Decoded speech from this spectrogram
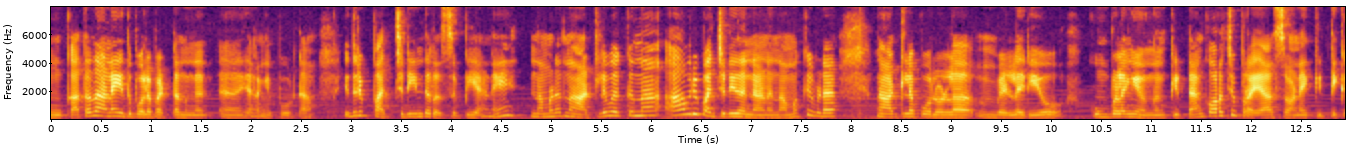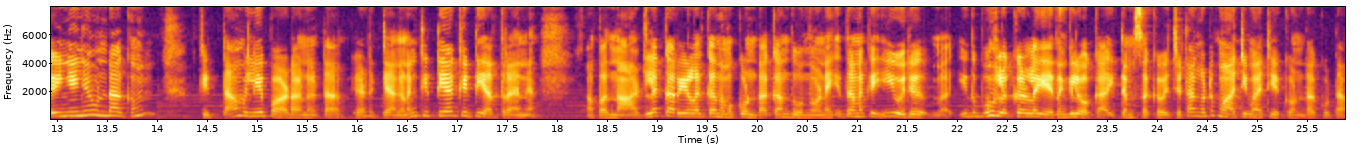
മൂക്കാത്തതാണേ ഇതുപോലെ പെട്ടെന്ന് നിങ്ങൾ ഇറങ്ങിപ്പോട്ടാ. ഇതൊരു പച്ചടീന്റെ റെസിപ്പിയാണ്. നമ്മുടെ നാട്ടിൽ വെക്കുന്ന ആ ഒരു പച്ചടി തന്നെയാണ്. നമുക്കിവിടെ നാട്ടിലെ പോലുള്ള വെള്ളരിയോ കുമ്പളങ്ങയോ ഒന്നും കിട്ടാൻ കുറച്ച് പ്രയാസമാണ്. കിട്ടിക്കഴിഞ്ഞ് കഴിഞ്ഞാൽ ഉണ്ടാക്കും. കിട്ടാൻ വലിയ പാടാണ് കേട്ടോ. ഇടയ്ക്ക് അങ്ങനെ കിട്ടിയാൽ കിട്ടി അത്ര തന്നെ. അപ്പം നാട്ടിലെ കറികളൊക്കെ നമുക്ക് ഉണ്ടാക്കാൻ തോന്നുവാണേ ഇതണക്ക് ഈ ഒരു ഇതുപോലൊക്കെയുള്ള ഏതെങ്കിലുമൊക്കെ ഐറ്റംസൊക്കെ വെച്ചിട്ട് അങ്ങോട്ട് മാറ്റി മാറ്റിയൊക്കെ ഉണ്ടാക്കൂട്ടാ.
